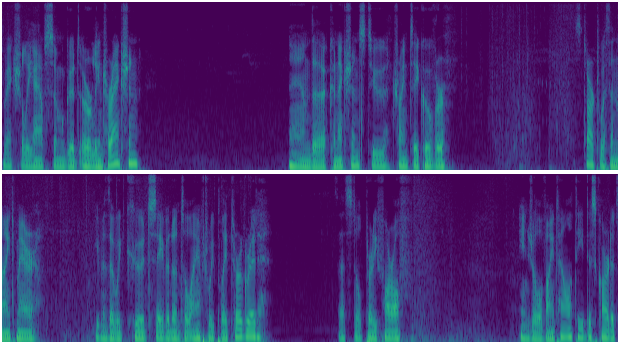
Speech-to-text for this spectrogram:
We actually have some good early interaction, and uh, connections to try and take over. Start with a Nightmare, even though we could save it until after we play Tergrid. That's still pretty far off. Angel of Vitality discarded.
